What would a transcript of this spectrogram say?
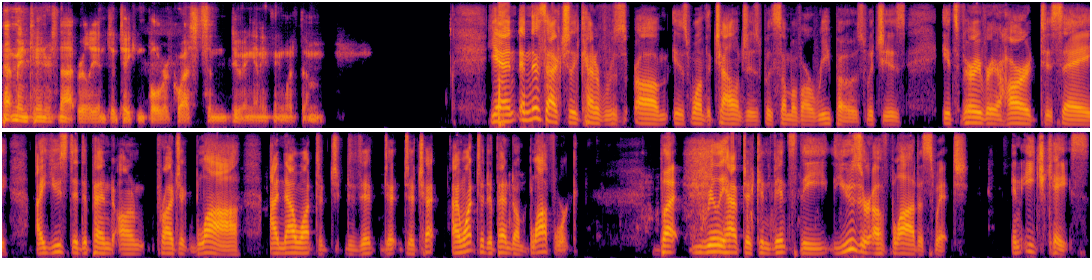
that maintainer's not really into taking pull requests and doing anything with them. Yeah, and, and this actually kind of res, um, is one of the challenges with some of our repos, which is it's very, very hard to say, I used to depend on project blah. I now want to, to, to, to check, I want to depend on blah work, But you really have to convince the user of blah to switch in each case,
